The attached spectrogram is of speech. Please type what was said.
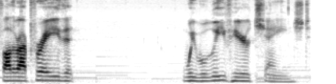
Father, I pray that we will leave here changed.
